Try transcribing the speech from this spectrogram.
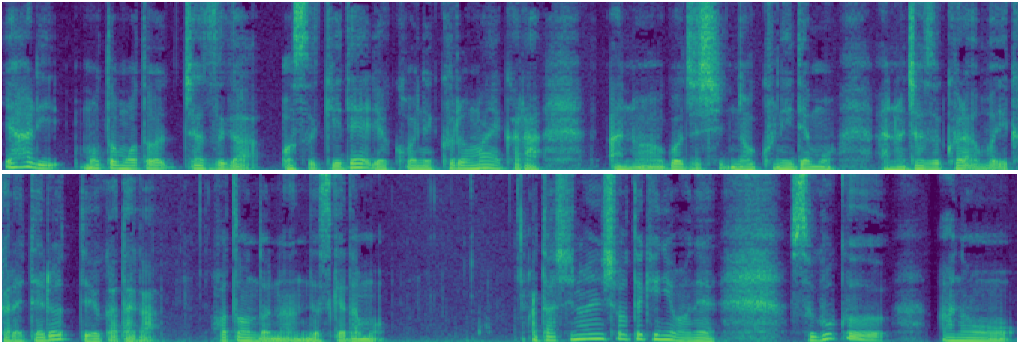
やはりもともとジャズがお好きで旅行に来る前からあのご自身の国でもあのジャズクラブ行かれてるっていう方がほとんどなんですけども私の印象的にはねすごくあの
